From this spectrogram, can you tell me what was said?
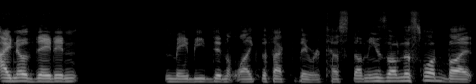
i know they didn't maybe didn't like the fact that they were test dummies on this one but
